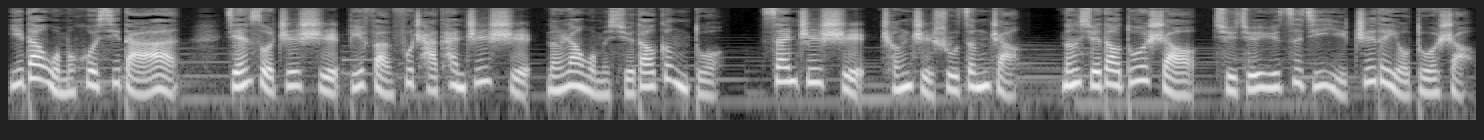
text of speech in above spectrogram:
一旦我们获悉答案，检索知识比反复查看知识能让我们学到更多。三、知识呈指数增长，能学到多少取决于自己已知的有多少。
